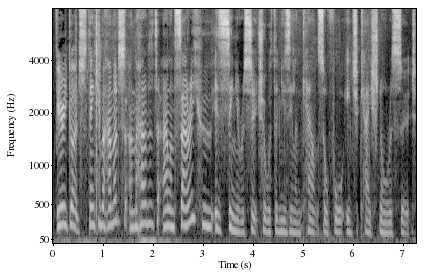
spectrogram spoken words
Very good. Thank you, Mohamed. Uh, Mohamed Alansari, who is Senior Researcher with the New Zealand Council for Educational Research.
